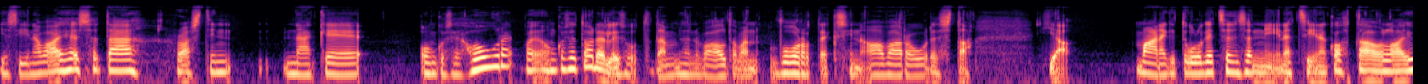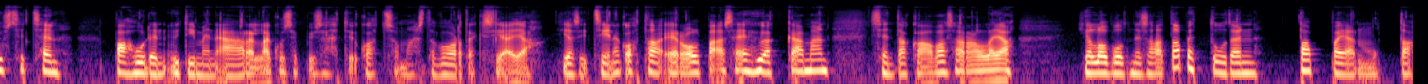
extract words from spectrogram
ja siinä vaiheessa tämä Rustin näkee, onko se houre vai onko se todellisuutta tämmöisen valtavan vorteksin avaruudesta. Ja mä ainakin tulkitsen sen niin, että siinä kohtaa ollaan just sit sen pahuuden ytimen äärellä, kun se pysähtyy katsomaan sitä vorteksia ja, ja sitten siinä kohtaa Erol pääsee hyökkäämään sen takaa vasaralla ja, ja lopulta ne saa tapettua tämän tappajan, mutta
